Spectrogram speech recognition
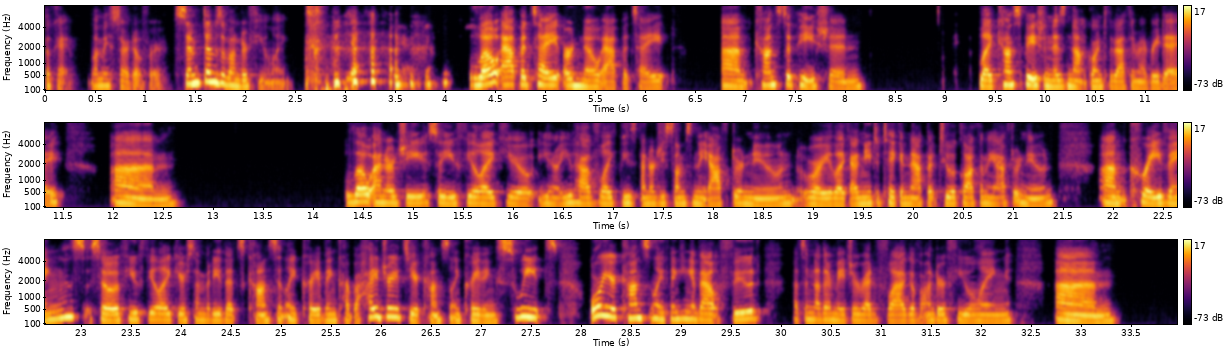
okay? Let me start over. Symptoms of underfueling low appetite or no appetite, um, constipation. Like, constipation is not going to the bathroom every day. Um, low energy so you feel like you you know you have like these energy slumps in the afternoon where you're like i need to take a nap at two o'clock in the afternoon um, cravings so if you feel like you're somebody that's constantly craving carbohydrates you're constantly craving sweets or you're constantly thinking about food that's another major red flag of underfueling um,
